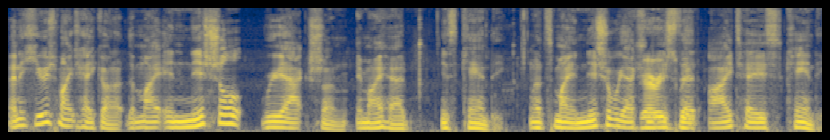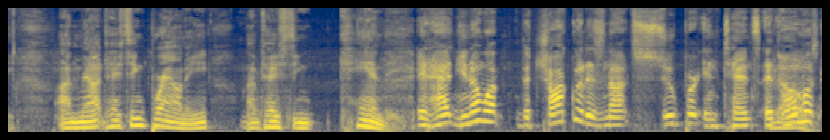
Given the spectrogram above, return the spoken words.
and here's my take on it. The, my initial reaction in my head is candy. That's my initial reaction Very is sweet. that I taste candy. I'm not tasting brownie. I'm tasting candy. It had, you know what? The chocolate is not super intense. It No. almost,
